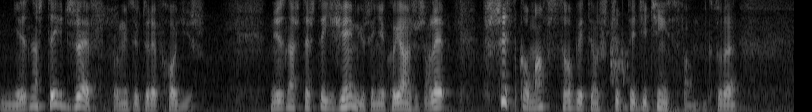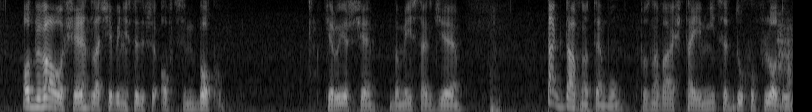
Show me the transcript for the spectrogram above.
nie znasz tych drzew, pomiędzy które wchodzisz. Nie znasz też tej ziemi, już jej nie kojarzysz, ale wszystko ma w sobie tę szczyptę dzieciństwa, które odbywało się dla ciebie niestety przy obcym boku. Kierujesz się do miejsca, gdzie tak dawno temu poznawałaś tajemnicę duchów lodu.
